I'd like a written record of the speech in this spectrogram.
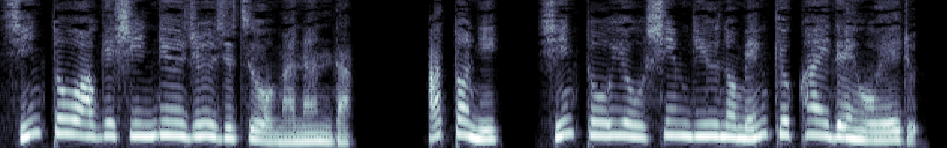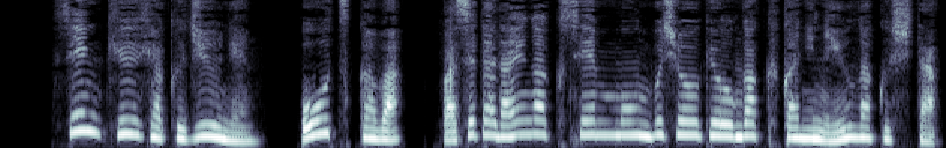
神東上げ新流柔術を学んだ。後に、神東洋新流の免許改伝を得る。1910年、大塚は、早稲田大学専門部商業学科に入学した。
